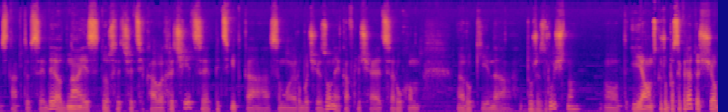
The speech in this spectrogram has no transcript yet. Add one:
Ось так це все йде. Одна із досить ще цікавих речей це підсвітка самої робочої зони, яка включається рухом руки. Да. Дуже зручно. От. І я вам скажу по секрету, що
